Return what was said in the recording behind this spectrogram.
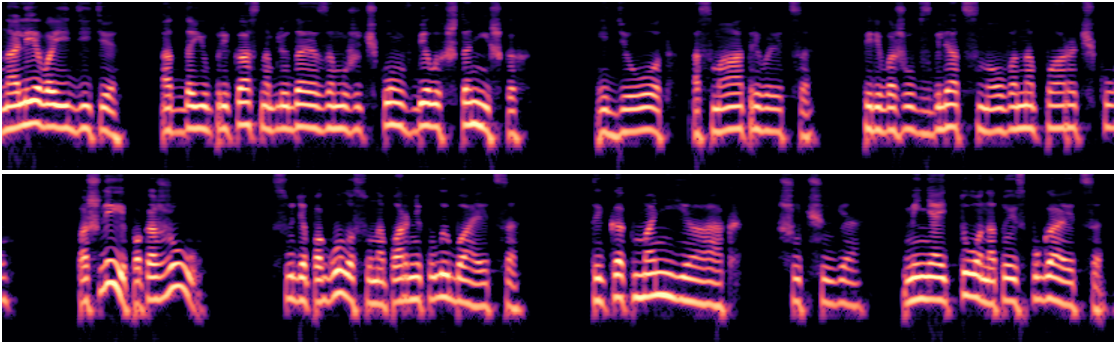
«Налево идите», — отдаю приказ, наблюдая за мужичком в белых штанишках. Идиот, осматривается. Перевожу взгляд снова на парочку. «Пошли, покажу», Судя по голосу, напарник улыбается. «Ты как маньяк!» — шучу я. «Меняй тон, а то испугается».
